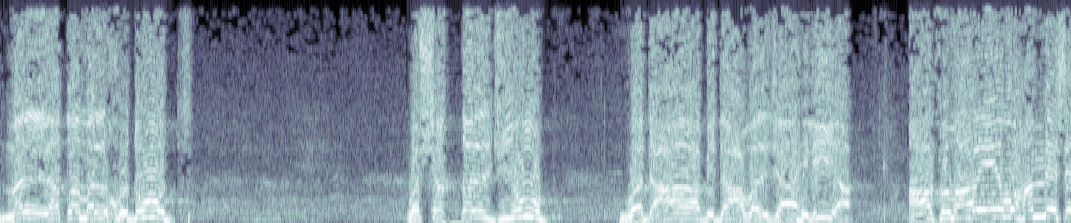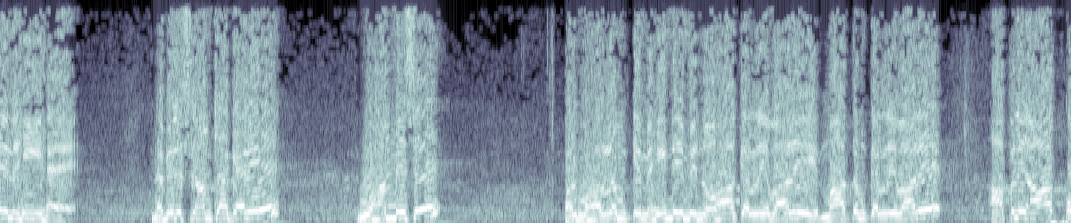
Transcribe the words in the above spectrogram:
من لطم الخدود و شکل جیوب و بدعو جاہلیہ آپ رہے ہیں، وہ ہم میں سے نہیں ہے۔ نبی الاسلام کیا کہہ رہے ہیں؟ وہ ہم میں سے۔ اور محرم کے مہینے میں نوحا کرنے والے، ماتم کرنے والے اپنے آپ کو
